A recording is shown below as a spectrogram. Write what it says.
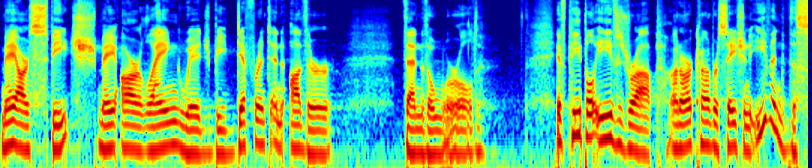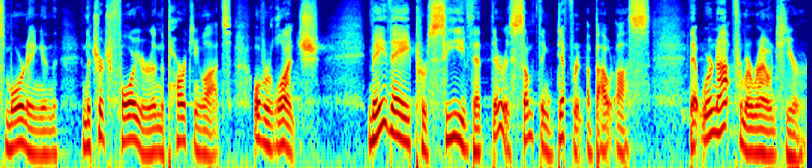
may our speech, may our language be different and other than the world. If people eavesdrop on our conversation, even this morning in in the church foyer, in the parking lots, over lunch, may they perceive that there is something different about us, that we're not from around here,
